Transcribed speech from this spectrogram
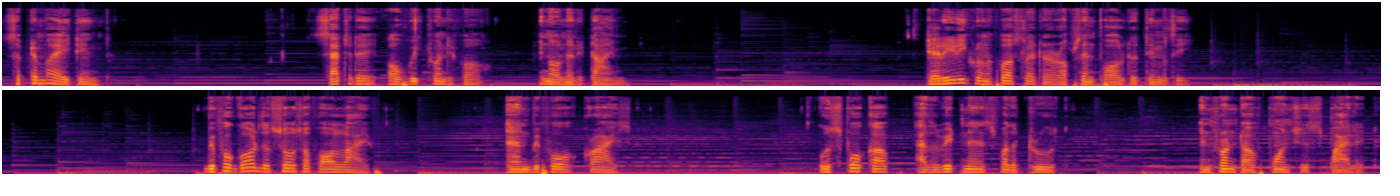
September 18th, Saturday of week 24 in ordinary time. A reading from the first letter of St. Paul to Timothy. Before God, the source of all life, and before Christ, who spoke up as a witness for the truth in front of Pontius Pilate.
